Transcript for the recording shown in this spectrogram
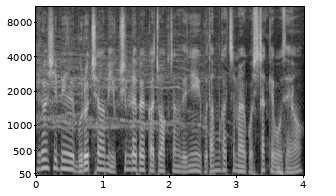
(1월 12일) 무료 체험이 60레벨까지 확장되니 부담 갖지 말고 시작해보세요.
